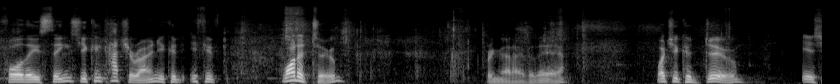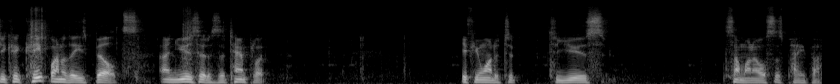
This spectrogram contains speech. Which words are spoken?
for these things. You can cut your own. You could, if you've wanted to, bring that over there. What you could do is you could keep one of these belts and use it as a template if you wanted to, to use someone else's paper.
